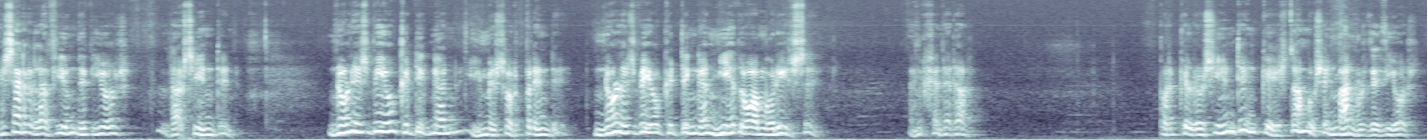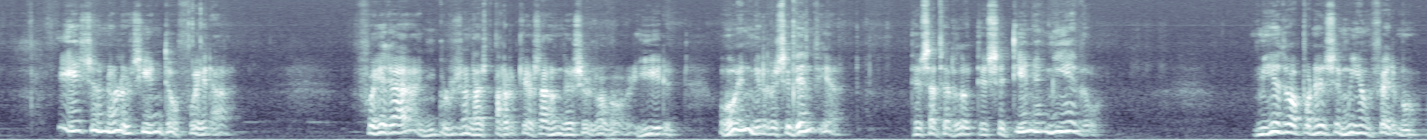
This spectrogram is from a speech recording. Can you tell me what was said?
Esa relación de Dios la sienten. No les veo que tengan, y me sorprende, no les veo que tengan miedo a morirse, en general. porque lo sienten que estamos en manos de Dios. Eso no lo siento fuera. Fuera, incluso en las parroquias a donde suelo ir, o en mi residencia de sacerdote, se tiene miedo. Miedo a ponerse muy enfermo.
